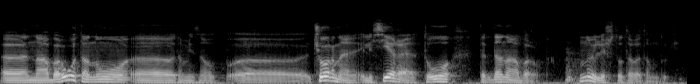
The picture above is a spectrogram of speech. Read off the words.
э, наоборот оно, э, там, не знаю, э, черное или серое, то тогда наоборот. Ну или что-то в этом духе.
